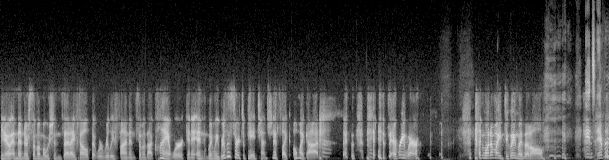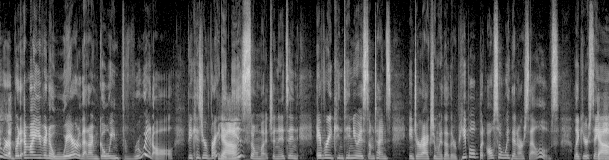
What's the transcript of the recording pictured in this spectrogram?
You know and then there's some emotions that i felt that were really fun in some of that client work. And and when we really start to pay attention it's like oh my god it's everywhere. And what am i doing with it all? It's everywhere but am i even aware that i'm going through it all? Because you're right yeah. it is so much and it's in every continuous sometimes interaction with other people but also within ourselves like you're saying yeah.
